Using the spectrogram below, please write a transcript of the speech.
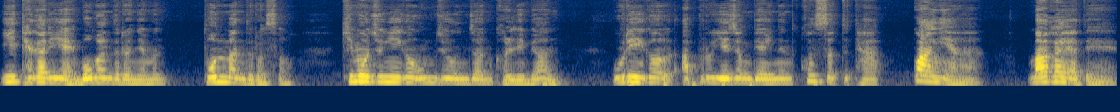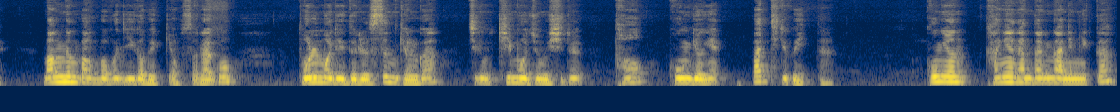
이 대가리에 뭐 만들었냐면 돈 만들어서 김호중이 이거 음주운전 걸리면 우리 이거 앞으로 예정되어 있는 콘서트 다 꽝이야. 막아야 돼. 막는 방법은 이거밖에 없어라고 돌머리들을 쓴 결과 지금 김호중 씨를 더 공경에 빠뜨리고 있다. 공연 강행한다는 거 아닙니까?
